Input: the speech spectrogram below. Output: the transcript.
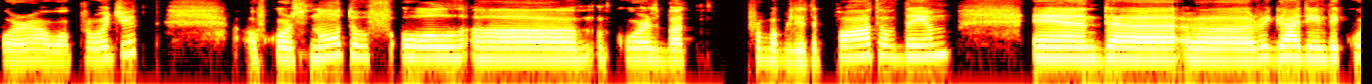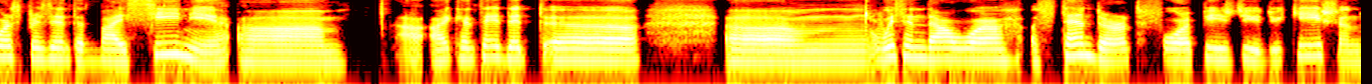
for our project. Of course, not of all uh, course, but probably the part of them. And uh, uh, regarding the course presented by Sini, um, I can say that uh, um, within our standard for PhD education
